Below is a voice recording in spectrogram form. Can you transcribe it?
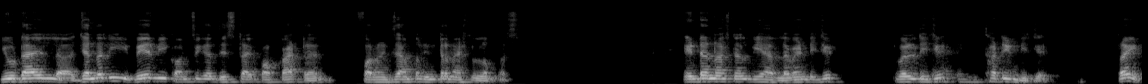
You dial, uh, generally where we configure this type of pattern, for an example, international numbers. International, we have 11 digit, 12 digit, 13 digit, right?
